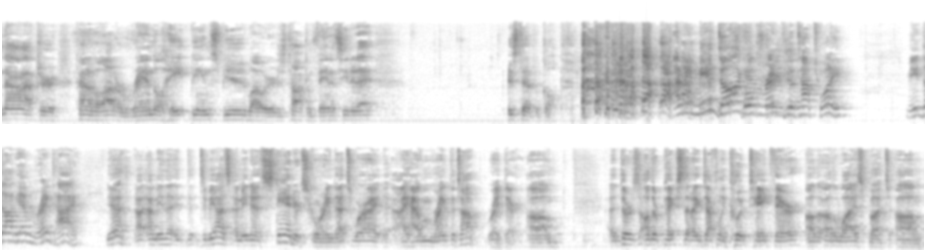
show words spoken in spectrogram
now after kind of a lot of Randle hate being spewed while we were just talking fantasy today, It's typical. I mean, me and Dog have him ranked in the top 20. Me and Dog have him ranked high. Yeah, I, I mean, to be honest, I mean, at standard scoring, that's where I I have them ranked the top right there. Um, there's other picks that I definitely could take there, other, otherwise, but um,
